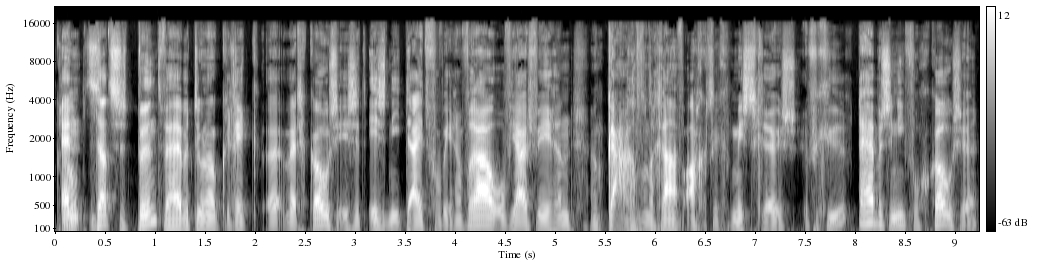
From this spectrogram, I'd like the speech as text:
En klopt. dat is het punt. We hebben toen ook Rick eh, werd gekozen. Is het, is het niet tijd voor weer een vrouw? Of juist weer een, een Karel van de Graaf-achtig mysterieus figuur? Daar hebben ze niet voor gekozen.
